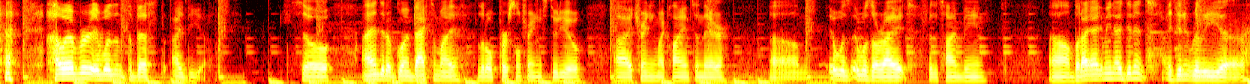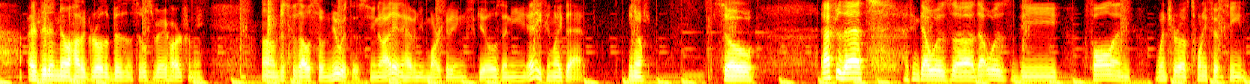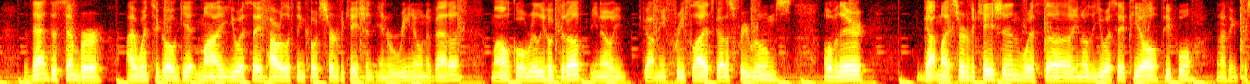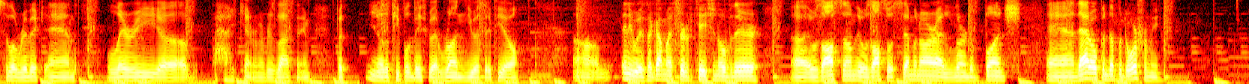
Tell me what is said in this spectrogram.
However, it wasn't the best idea. So I ended up going back to my little personal training studio, uh, training my clients in there. Um, it was it was all right for the time being, um, but I, I mean I didn't I didn't really. Uh, I didn't know how to grow the business. It was very hard for me, um, just because I was so new at this. You know, I didn't have any marketing skills, any anything like that. You know, so after that, I think that was uh, that was the fall and winter of 2015. That December, I went to go get my USA Powerlifting Coach certification in Reno, Nevada. My uncle really hooked it up. You know, he got me free flights, got us free rooms over there got my certification with uh, you know the USAPL people, and I think Priscilla Ribic and Larry. Uh, I can't remember his last name, but you know the people basically that run USAPL. Um, anyways, I got my certification over there. Uh, it was awesome. There was also a seminar. I learned a bunch, and that opened up a door for me.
